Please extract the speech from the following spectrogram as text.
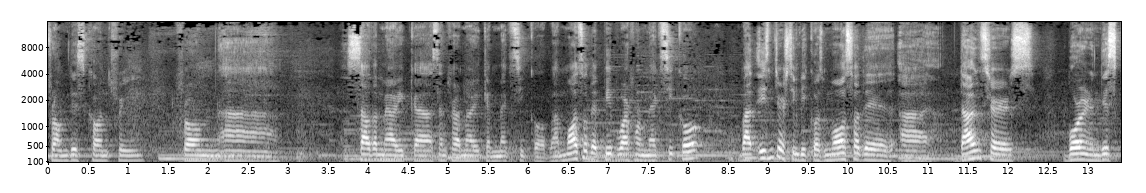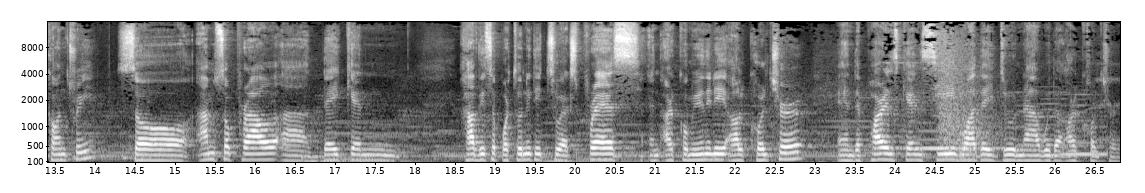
from this country, from uh, South America, Central America, and Mexico. But most of the people are from Mexico. But it's interesting because most of the uh, dancers born in this country so I'm so proud uh, they can have this opportunity to express in our community our culture and the parents can see what they do now with our culture.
